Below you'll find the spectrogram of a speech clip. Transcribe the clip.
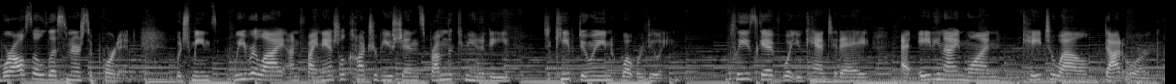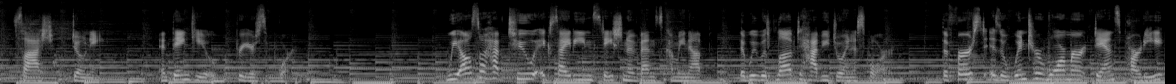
We're also listener supported, which means we rely on financial contributions from the community to keep doing what we're doing. Please give what you can today at 891khol.org slash donate. And thank you for your support. We also have two exciting station events coming up that we would love to have you join us for. The first is a winter warmer dance party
